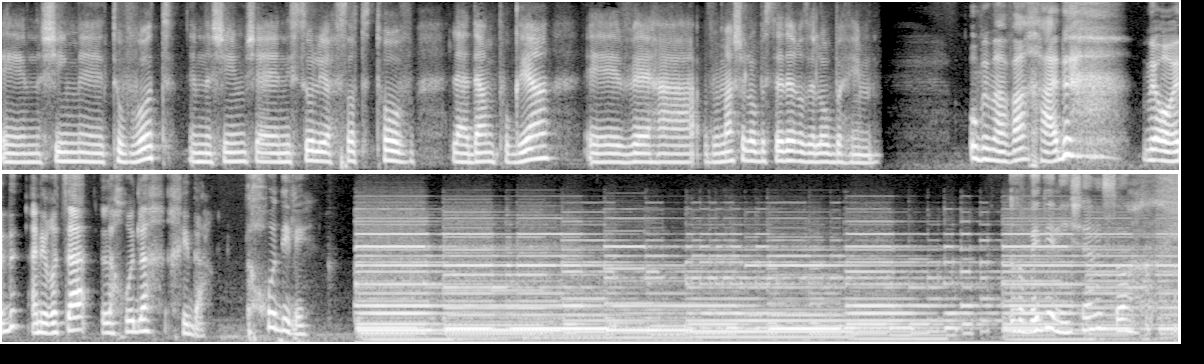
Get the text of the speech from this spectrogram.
הן נשים אה, טובות, הן נשים שניסו לעשות טוב לאדם פוגע, וה... ומה שלא בסדר זה לא בהם. ובמעבר חד מאוד, אני רוצה לחוד לך חידה. חודי לי. רבידי, אני אישה נשואה.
